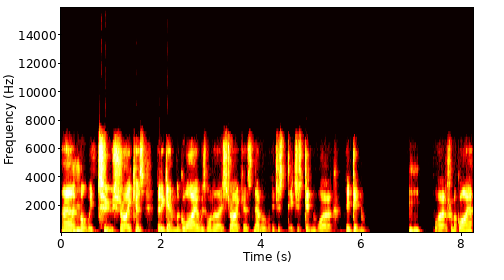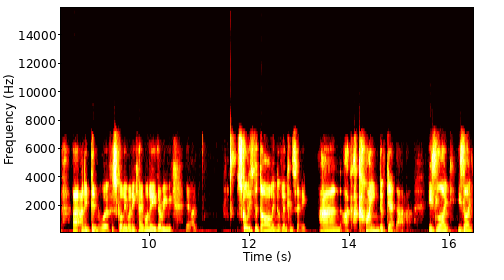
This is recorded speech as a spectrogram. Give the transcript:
uh, Mhm. but with two strikers. But again, Maguire was one of those strikers. Never, it just, it just didn't work. It didn't Mhm. work for Maguire, uh, and it didn't work for Scully when he came on either. He, Scully's the darling of Lincoln City, and I, I kind of get that. He's like, he's like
